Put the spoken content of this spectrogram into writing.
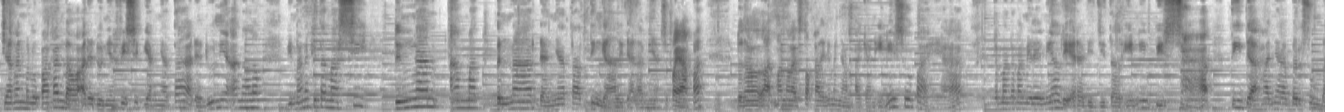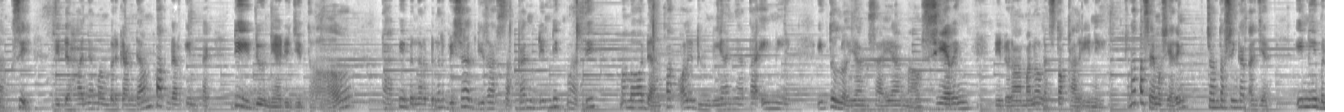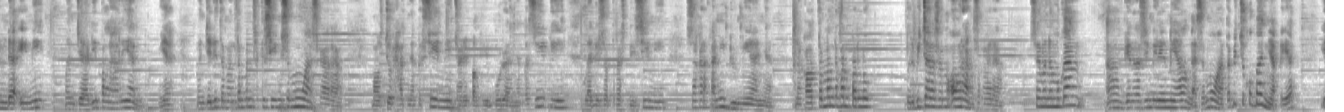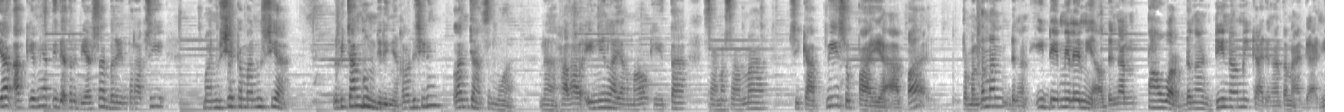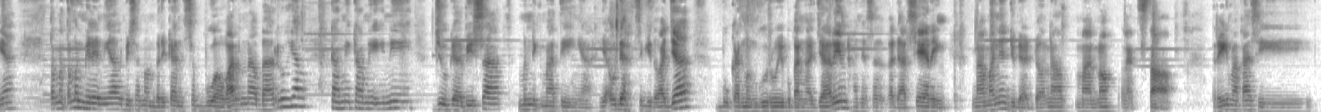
jangan melupakan bahwa ada dunia fisik yang nyata, ada dunia analog di mana kita masih dengan amat benar dan nyata tinggal di dalamnya. Supaya apa? Dengan Manuel Stock kali ini menyampaikan ini supaya teman-teman milenial di era digital ini bisa tidak hanya bersumbangsih, tidak hanya memberikan dampak dan impact di dunia digital, tapi benar-benar bisa dirasakan, dinikmati, membawa dampak oleh dunia nyata ini. Itu loh yang saya mau sharing di Donald Mano Let's Talk kali ini. Kenapa saya mau sharing? Contoh singkat aja. Ini benda ini menjadi pelarian ya, menjadi teman-teman ke sini semua sekarang mau curhatnya ke sini, cari penghiburannya ke sini, lagi stres di sini, seakan-akan ini dunianya. Nah, kalau teman-teman perlu berbicara sama orang sekarang, saya menemukan uh, generasi milenial nggak semua, tapi cukup banyak ya, yang akhirnya tidak terbiasa berinteraksi manusia ke manusia, lebih canggung jadinya. Kalau di sini lancar semua. Nah, hal-hal inilah yang mau kita sama-sama sikapi supaya apa? Teman-teman dengan ide milenial, dengan power, dengan dinamika, dengan tenaganya, teman-teman milenial bisa memberikan sebuah warna baru yang kami-kami ini juga bisa menikmatinya. Ya udah segitu aja, bukan menggurui, bukan ngajarin, hanya sekedar sharing. Namanya juga Donald Mano Let's Talk. Terima kasih.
